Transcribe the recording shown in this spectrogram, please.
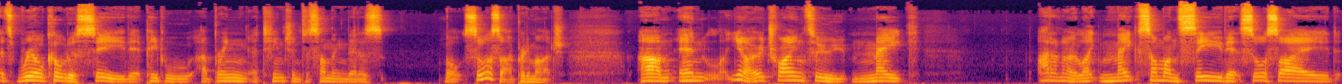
it's real cool to see that people are bringing attention to something that is well suicide pretty much. Um and you know trying to make i don't know like make someone see that suicide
